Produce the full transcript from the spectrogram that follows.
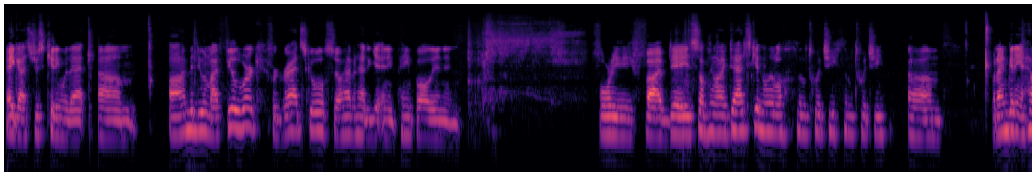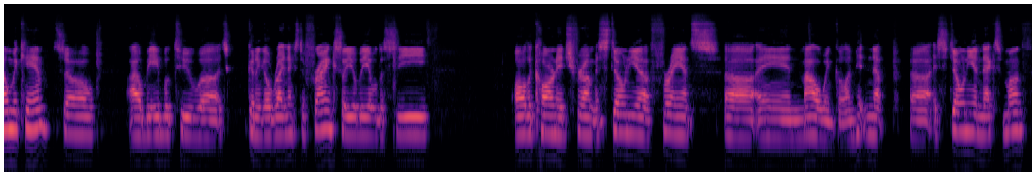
Hey guys, just kidding with that. Um, I've been doing my field work for grad school, so I haven't had to get any paintball in in 45 days, something like that. It's getting a little, little twitchy, little twitchy. Um, but I'm getting a helmet cam, so I'll be able to. Uh, it's gonna go right next to Frank, so you'll be able to see all the carnage from Estonia, France, uh, and Mahlwinkel. I'm hitting up uh, Estonia next month.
